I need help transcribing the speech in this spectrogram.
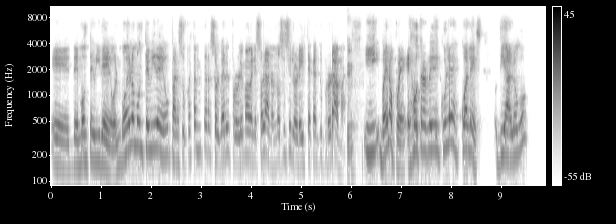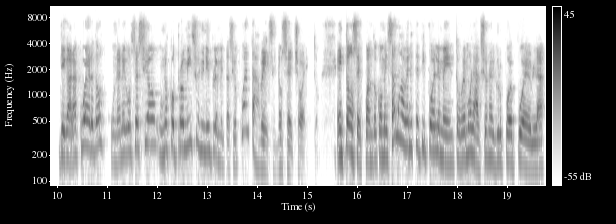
eh, de Montevideo, el modelo Montevideo para supuestamente resolver el problema venezolano. No sé si lo leíste acá en tu programa. Y bueno, pues es otra ridiculez. ¿Cuál es? Diálogo, llegar a acuerdos, una negociación, unos compromisos y una implementación. ¿Cuántas veces no se ha hecho esto? Entonces, cuando comenzamos a ver este tipo de elementos, vemos la acción del Grupo de Puebla,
